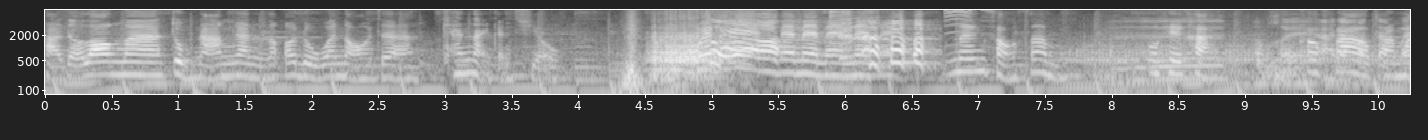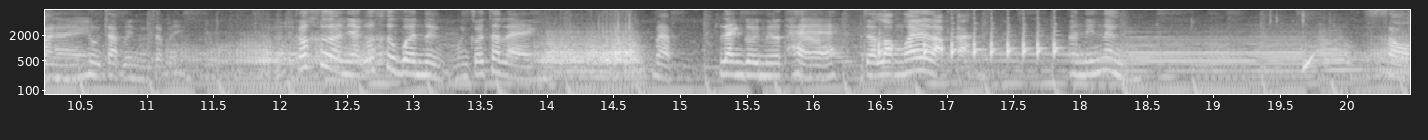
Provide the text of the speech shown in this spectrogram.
ค่ะ เดี๋ยวลองมาจุ่มน้ำกัน แล้วก็ดูว่าน้องจะแค่ไหนกันเชียวแม่แม่แม่แม่แม่แม่หนึ่งสองสามโอเคค่ะโอเคคร่าวอะๆประมาณนี้หนูจับเองหนูจับเองก็คืออันเนี้ยก็คือเบอร์หนึ่งมันก็จะแรงแบบแรงโดยเนื้อแท้จะลองไล่ระดับกัน อันนี้หนึ่งสอ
